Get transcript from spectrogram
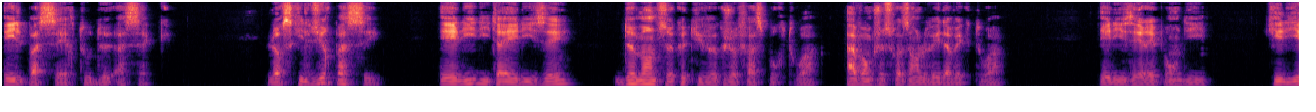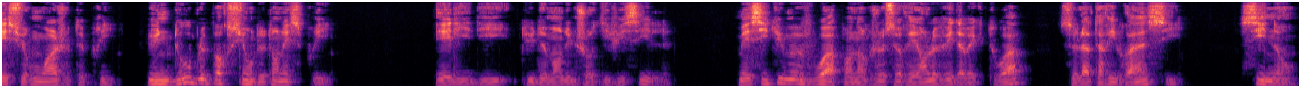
et ils passèrent tous deux à sec. Lorsqu'ils eurent passé, Élie dit à Élisée, Demande ce que tu veux que je fasse pour toi, avant que je sois enlevé d'avec toi. Élisée répondit, Qu'il y ait sur moi, je te prie, une double portion de ton esprit. Élie dit, Tu demandes une chose difficile. Mais si tu me vois pendant que je serai enlevé d'avec toi, cela t'arrivera ainsi. Sinon,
